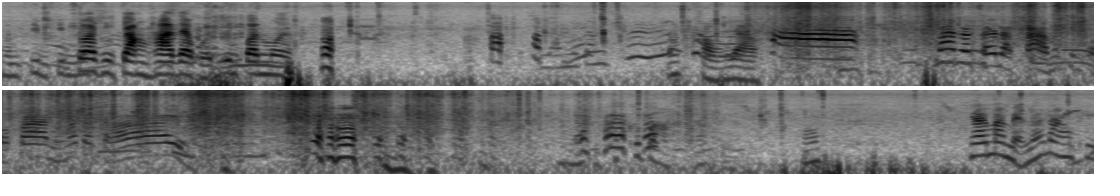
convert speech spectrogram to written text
น้ำจิ้มจิ้มตัวสิจังทาแต่หัวยิ้มปันมวยมันเขายาวมาจะใช้หลักกาไม่กินหัวปลาหนูมาจะใช้คือป่าย้ายมาแม่น้านางที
